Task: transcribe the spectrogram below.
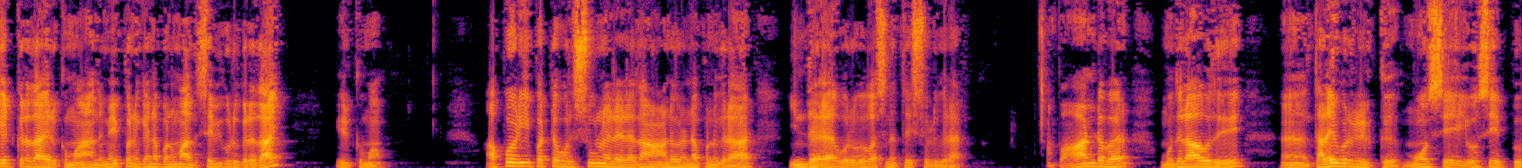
கேட்கிறதா இருக்குமா? அந்த மெய்ப்பனுக்கு என்ன பண்ணுமா? அது செவி கொடுக்கிறதாய் இருக்குமா? அப்படிப்பட்ட ஒரு சூழ்நிலையில தான் ஆண்டவர் என்ன பண்ணுகிறார்? இந்த ஒரு வசனத்தை சொல்லுகிறார். அப்போ ஆண்டவர் முதலாவது தலைவர்களுக்கு மோசே யோசேப்பு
